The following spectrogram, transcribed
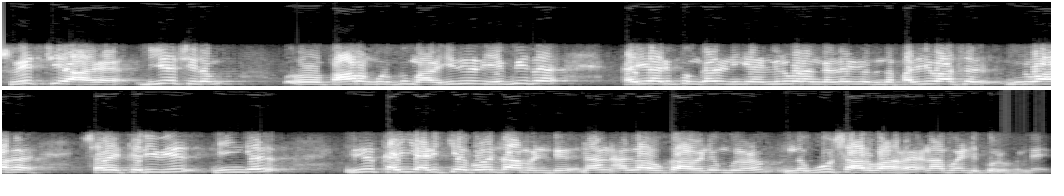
சுயேட்சையாக பிஎஸ்சியிடம் பாரம் கொடுக்குமாறு. இதில் எவ்வித கையடிப்புங்கள் நீங்கள் நிறுவனங்களில் இந்த பள்ளிவாசல் நிர்வாக சபை தெரிவில் நீங்கள் இது கை அடிக்க வேண்டாம் என்று நான் அல்லாஹுக்காக வேண்டி உங்களிடம் இந்த ஊர் சார்பாக நான் வேண்டிக் கொள்கின்றேன்.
